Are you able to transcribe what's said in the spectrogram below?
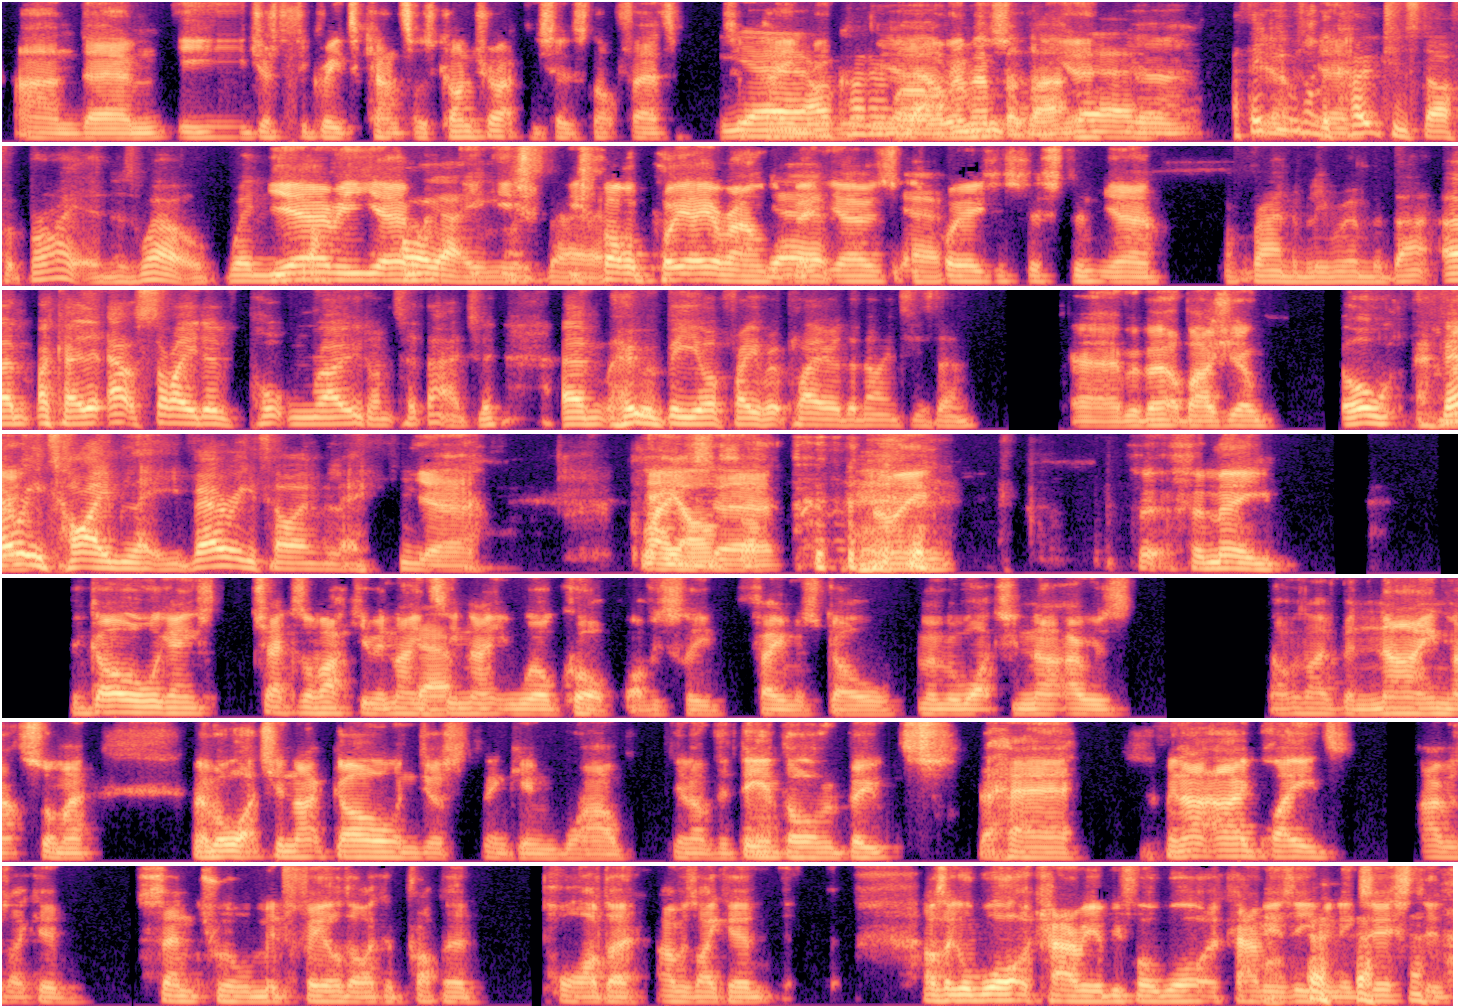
and um, he, he just agreed to cancel his contract. He said it's not fair to, to Yeah, pay me. I kinda Yeah, I remember that. Yeah, Yeah. Yeah. I think he was on the coaching staff at Brighton as well. When yeah, he, um, Poyet he- was he's, he's followed Poyet around Yeah, a bit. Yeah, he's yeah. Poyet's assistant. Yeah. I randomly remembered that. Um, okay, outside of Portman Road, I haven't said that actually. Um, who would be your favourite player of the nineties then? Uh, Roberto Baggio. Oh, very timely, very timely. Yeah. Great He's, answer. uh, I mean, for, for me, the goal against Czechoslovakia in 1990 World Cup, obviously famous goal. I remember watching that. I was, I was I've been nine that summer. I remember watching that goal and just thinking, wow, you know, the Diadora boots, the hair. I mean, I, I played. I was like a central midfielder, like a proper plodder. I was like a, I was like a water carrier before water carriers even existed.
